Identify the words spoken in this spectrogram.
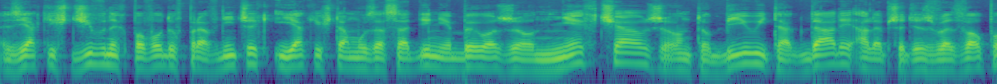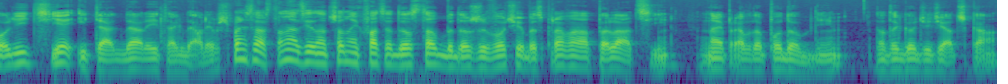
Z jakichś dziwnych powodów prawniczych i jakieś tam uzasadnienie było, że on nie chciał, że on to bił i tak dalej, ale przecież wezwał policję i tak dalej, i tak dalej. Proszę Państwa, w Stanach Zjednoczonych facet dostałby dożywocie bez prawa apelacji, najprawdopodobniej, do tego dzieciaczka.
